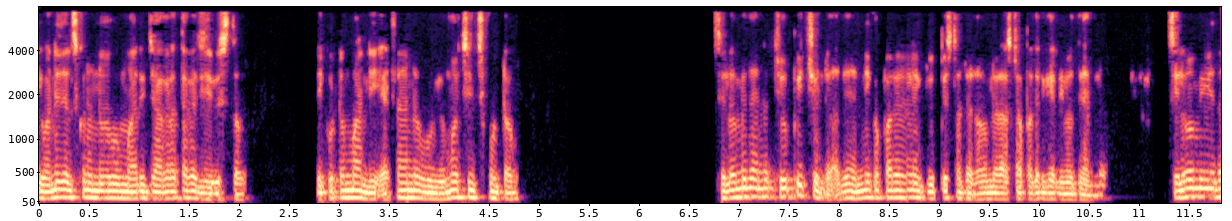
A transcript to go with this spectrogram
ఇవన్నీ తెలుసుకుని నువ్వు మరి జాగ్రత్తగా జీవిస్తావు. నీ కుటుంబాన్ని ఎట్లా నువ్వు విమోచించుకుంటావు? శిలువ మీద చూపించండి. అదే అనేక పర్యాలను చూపిస్తుంటాడు రోమిల రాష్ట్ర పత్రిక నివేదనలో శిలువ మీద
